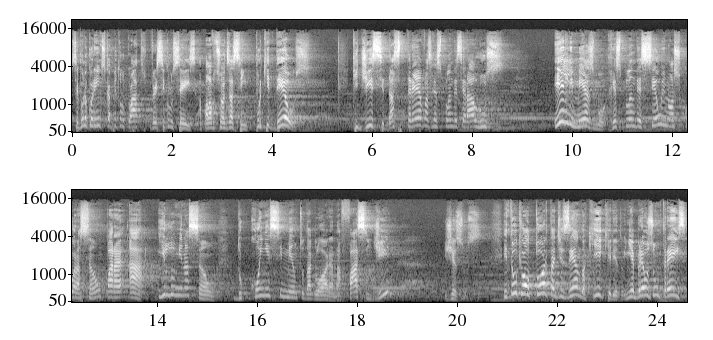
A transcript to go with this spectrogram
2 Coríntios capítulo 4, versículo 6, a palavra do Senhor diz assim: Porque Deus, que disse, das trevas resplandecerá a luz, Ele mesmo resplandeceu em nosso coração para a iluminação do conhecimento da glória na face de Jesus. Então, o que o autor está dizendo aqui, querido, em Hebreus 1,3,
